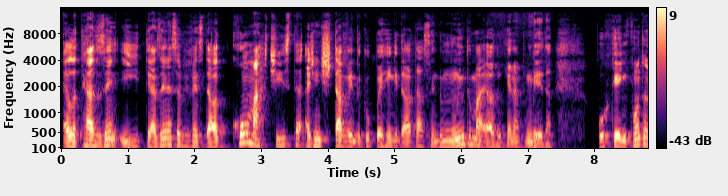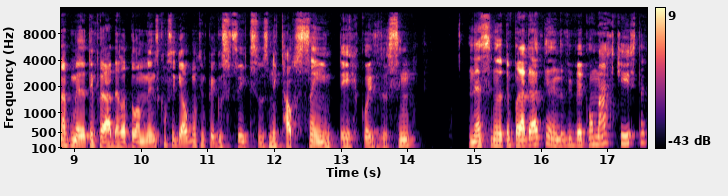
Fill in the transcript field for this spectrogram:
ela trazendo, e trazendo essa vivência dela como artista, a gente tá vendo que o perrengue dela tá sendo muito maior do que na primeira. Porque enquanto na primeira temporada ela pelo menos conseguiu alguns empregos fixos no call center, coisas assim, nessa segunda temporada ela querendo viver como artista,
